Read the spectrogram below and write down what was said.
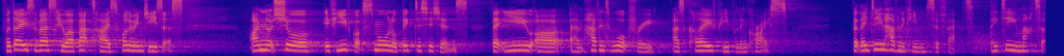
For those of us who are baptized following Jesus, I'm not sure if you've got small or big decisions that you are um, having to walk through as clothed people in Christ. But they do have an accumulative effect, they do matter.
